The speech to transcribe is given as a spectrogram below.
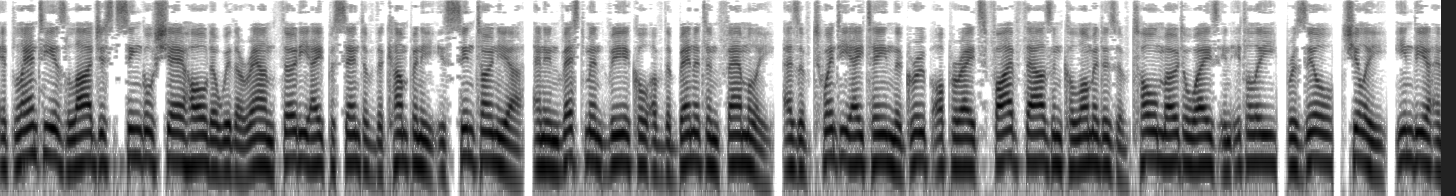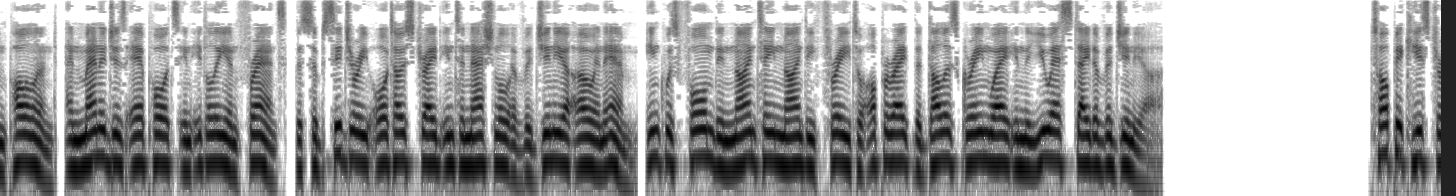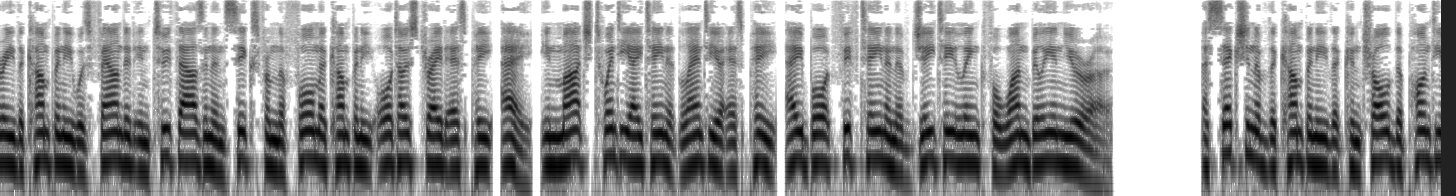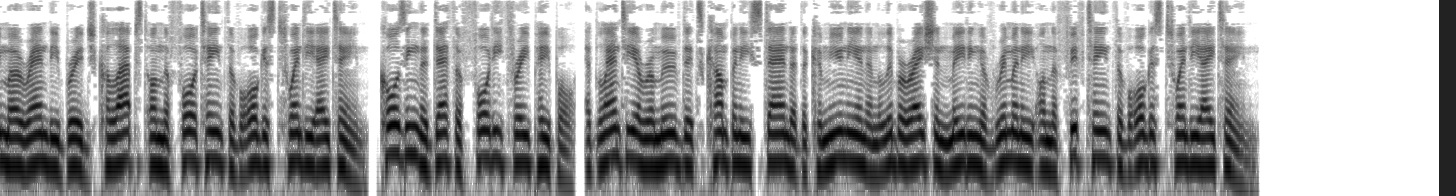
Atlantia's largest single shareholder with around 38% of the company is Sintonia, an investment vehicle of the Benetton family. As of 2018, the group operates 5,000 kilometers of toll motorways in Italy, Brazil, Chile, India, and Poland, and manages airports in Italy and France. The subsidiary Autostrade International of Virginia O&M Inc. was formed in 1993 to operate the Dulles Greenway in the U.S. state of Virginia. Topic history The company was founded in 2006 from the former company Autostrade SP.A. In March 2018 Atlantia SP.A. bought 15 and of Getlink for €1 billion. Euro. A section of the company that controlled the Ponte Morandi Bridge collapsed on 14 August 2018, causing the death of 43 people. Atlantia removed its company stand at the Communion and Liberation meeting of Rimini on 15 August 2018.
